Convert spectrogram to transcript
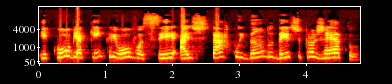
e coube a quem criou você a estar cuidando deste projeto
